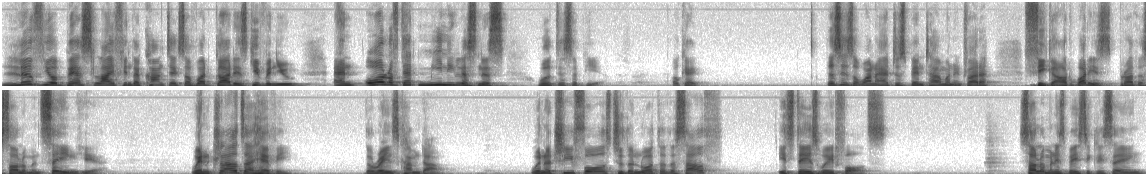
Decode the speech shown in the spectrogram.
live your best life in the context of what God has given you, and all of that meaninglessness will disappear. Okay. This is the one I had to spend time on and try to figure out what is Brother Solomon saying here. When clouds are heavy, the rains come down. When a tree falls to the north or the south, it stays where it falls. Solomon is basically saying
